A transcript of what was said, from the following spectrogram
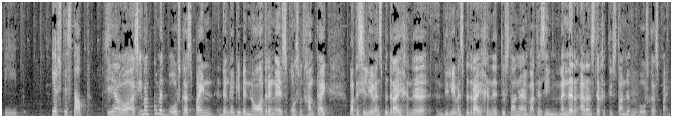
die eerste stap? Ja, as iemand kom met borskaspyn, dink ek die benadering is ons moet gaan kyk wat is die lewensbedreigende die lewensbedreigende toestande en wat is die minder ernstige toestande vir mm. borskaspyn.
